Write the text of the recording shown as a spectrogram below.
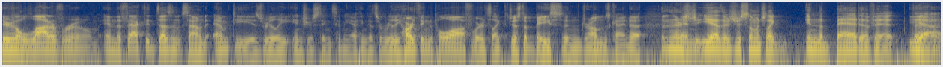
there's a lot of room. And the fact it doesn't sound empty is really interesting to me. I think that's a really hard thing to pull off where it's like just a bass and drums kind of and there's and- ju- yeah, there's just so much like in the bed of it that Yeah.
